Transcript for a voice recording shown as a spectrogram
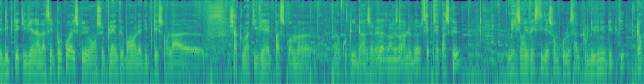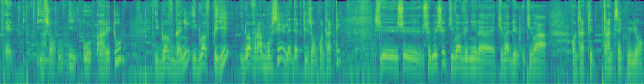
les députés qui viennent à l'Assemblée, pourquoi est-ce qu'on se plaint que bon, les députés sont là, chaque loi qui vient, elle passe comme un couteau dans un beurre, dans le beurre, c'est parce que mais ils ont investi des sommes colossales pour devenir députés. Donc ils sont en retour, ils doivent gagner, ils doivent payer, ils doivent rembourser les dettes qu'ils ont contractées. Ce, monsieur qui va venir, euh, qui, va qui va contracter 35 millions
